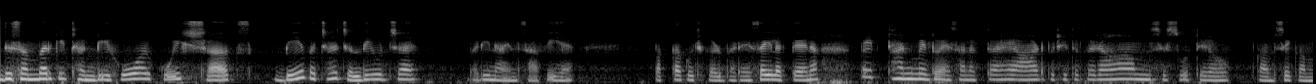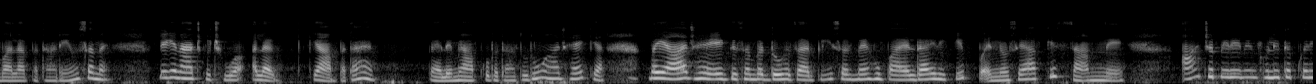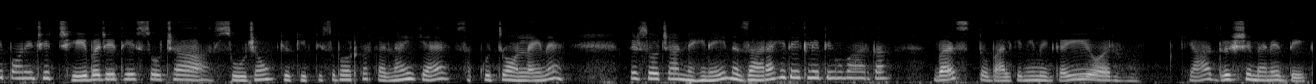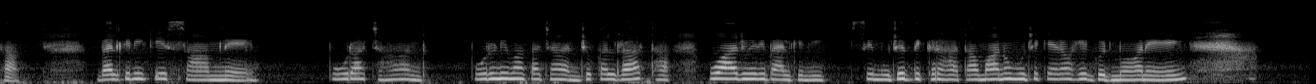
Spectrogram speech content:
दिसंबर की ठंडी हो और कोई शख्स बेवजह जल्दी उठ जाए। बड़ी नाइंसाफ़ी है। पक्का कुछ गड़बड़ है। ऐसा ही लगता है ना? भाई, ठंड में तो ऐसा लगता है आठ बजे तक आराम से सोते रहो। कम से कम वाला बता रही हूँ समय। लेकिन आज कुछ हुआ अलग। क्या पता है पहले मैं आपको बता तो दूँ, आज है क्या? भाई, आज है एक दिसंबर 2020 और मैं हूँ पायल डायरी के पन्नों से आपके सामने। आज जब मेरी नींद खुली तब करीब पौने छः छः बजे थे। सोचा, सो जाऊँ, क्योंकि इतनी सुबह उठकर करना ही क्या है? सब कुछ तो ऑनलाइन है। फिर सोचा, नहीं नहीं, नज़ारा ही देख लेती हूँ बाहर का। बस तो बालकनी में गई और क्या दृश्य मैंने देखा। बालकनी के सामने पूरा चाँद, पूर्णिमा का चाँद, जो कल रात था, वो आज मेरी बालकनी से मुझे दिख रहा था। मानो मुझे कह रहा हो, हे गुड मॉर्निंग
